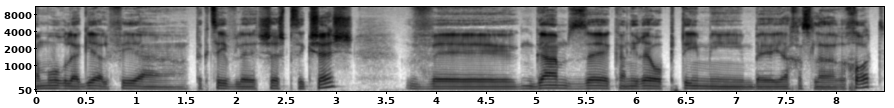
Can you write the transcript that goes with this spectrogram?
אמור להגיע לפי התקציב ל-6.6. וגם זה כנראה אופטימי ביחס להערכות.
